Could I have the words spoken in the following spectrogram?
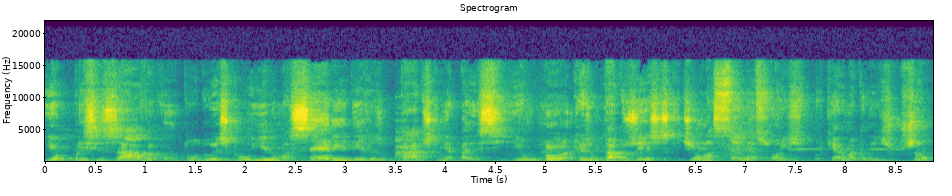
e eu precisava, contudo, excluir uma série de resultados que me apareciam, Boa. resultados esses que tinham lá 100 ações, porque era uma grande discussão.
